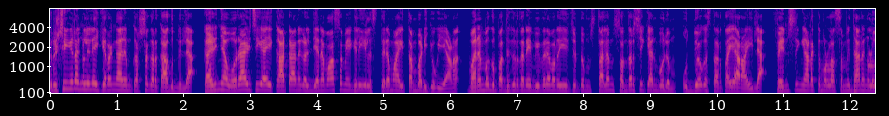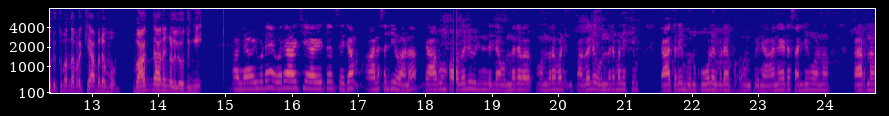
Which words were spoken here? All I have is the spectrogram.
കൃഷിയിടങ്ങളിലേക്ക് ഇറങ്ങാനും കർഷകർക്കാകുന്നില്ല. കഴിഞ്ഞ ഒരാഴ്ചയായി കാട്ടാനകൾ ജനവാസ മേഖലയിൽ സ്ഥിരമായി തമ്പടിക്കുകയാണ്. വനംവകുപ്പ് അധികൃതരെ വിവരമറിയിച്ചിട്ടും സ്ഥലം സന്ദർശിക്കാൻ പോലും ഉദ്യോഗസ്ഥർ തയ്യാറായില്ല. ഫെൻസിംഗ് അടക്കമുള്ള സംവിധാനങ്ങൾ ഒരുക്കുമെന്ന പ്രഖ്യാപനവും വാഗ്ദാനങ്ങളിൽ ഒതുങ്ങി ഞാൻ ഇവിടെ ഒരാഴ്ചയായിട്ട് സ്ഥിരം ആനശല്യമാണ്. രാവും പകലും ഇരുന്നില്ല ഒന്നര ഒന്നര മണി പകൽ ഒന്നര മണിക്കും രാത്രിയും വെളുക്കോളം ഇവിടെ പിന്നെ ആനയുടെ ശല്യം കൊണ്ട് കാരണം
